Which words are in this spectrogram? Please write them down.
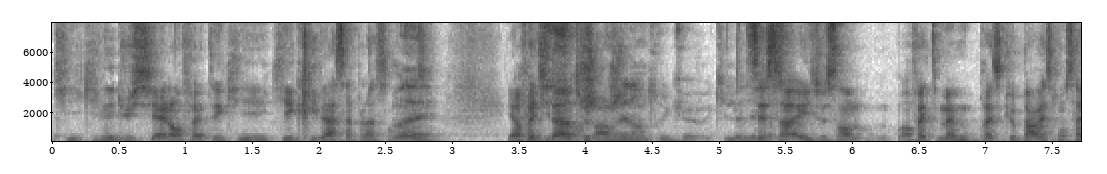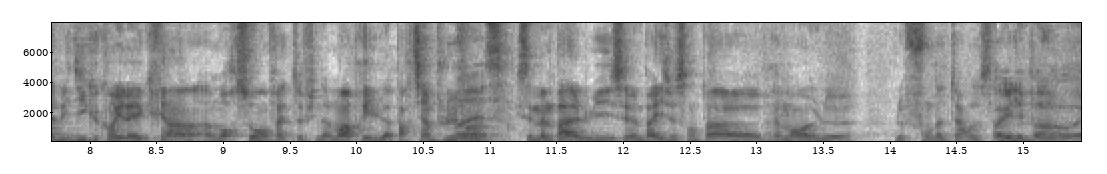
qui, qui venait du ciel en fait et qui, qui écrivait à sa place en Ouais. fait. Et en fait, il a un truc. chargé d'un truc qui le C'est ça, et il se sent en fait même presque pas responsable. Il dit que quand il a écrit un, un morceau, en fait, finalement après il lui appartient plus. Ouais, c'est- même pas à lui, c'est même pas, il se sent pas vraiment le, le fondateur de ça. Ouais, il est pas ouais,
